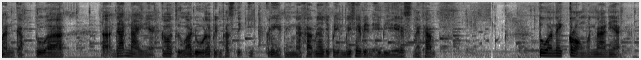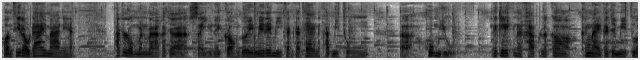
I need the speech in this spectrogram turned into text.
มันกับตัวด้านในเนี่ยก็ถือว่าดูแล้วเป็นพลาสติกอีกเกรดหนึ่งนะครับ น่าจะเป็นไม่ใช่เป็น ABS นะครับ ตัวในกล่องมันมาเนี่ยตอนที่เราได้มาเนี่ยพัดลมมันมาก็จะใส่อยู่ในกล่องโดยไม่ได้มีการกระแทกนะครับ มีถุง หุ้มอยู่เล็กๆนะครับ แล้วก็ข้างในก็จะมีตัว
